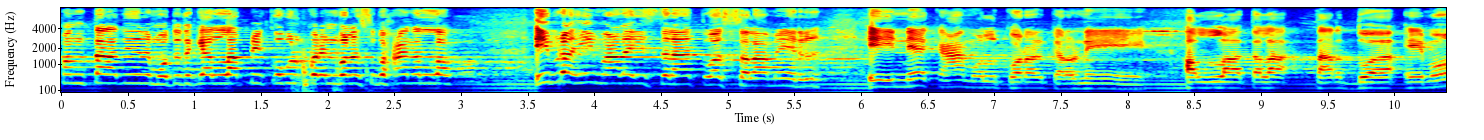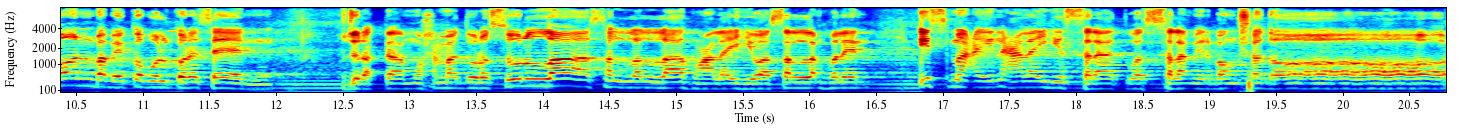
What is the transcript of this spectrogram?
সন্তানাদের মধ্য থেকে আল্লাহ আপনি কবুল করেন বলেন সুবহানাল্লাহ। ইব্রাহিম আলাইসালামের এই নেক আমল করার কারণে আল্লাহ তালা তার দোয়া এমন ভাবে কবুল করেছেন। রসুল্লাহ সাল্লাল্লাহু আলাইহি ওয়াসাল্লাম হলেন ইসমাইল আলাইহি সালামের বংশধর।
